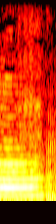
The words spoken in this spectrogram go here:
Uh,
